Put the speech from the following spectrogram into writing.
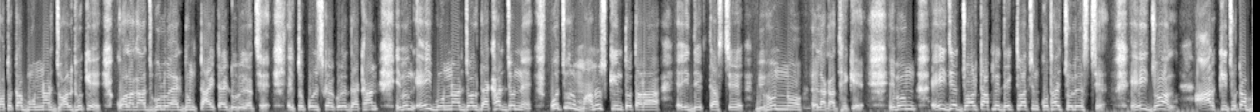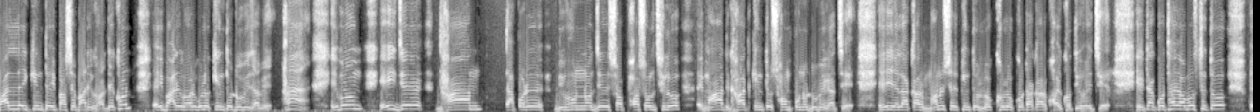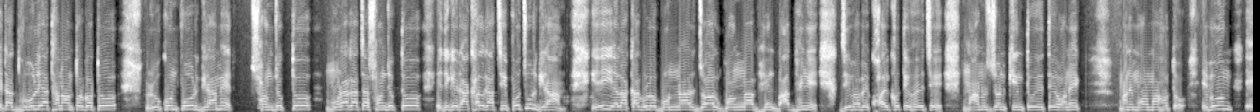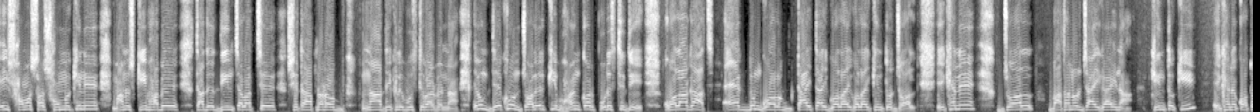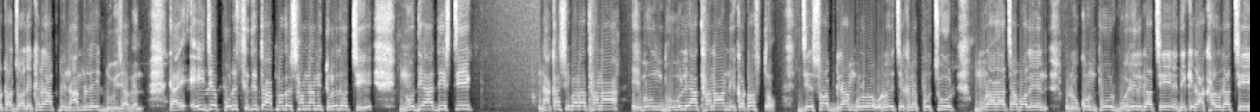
কতটা বন্যার জল ঢুকে কলা গাছগুলো একদম টাই টাই ডুবে গেছে। একটু পরিষ্কার করে দেখান এবং এই বন্যার জল দেখার জন্যে প্রচুর মানুষ কিন্তু তারা এই দেখতে আসছে বিভিন্ন এলাকা থেকে। এবং এই যে জলটা আপনি দেখতে পাচ্ছেন কোথায় চলে এসছে? এই জল আর কিছুটা বাড়লেই কিন্তু এই পাশে বাড়িঘর। দেখুন, এই বাড়িঘরগুলো কিন্তু ডুবে যাবে। হ্যাঁ এবং এই যে ধান, তারপরে বিভিন্ন যে সব ফসল ছিল, এই মাঠ ঘাট কিন্তু সম্পূর্ণ ডুবে গেছে। এই এলাকার মানুষের কিন্তু লক্ষ লক্ষ টাকার ক্ষয়ক্ষতি হয়েছে। এটা কোথায় অবস্থিত? এটা ধুবুলিয়া থানা অন্তর্গত রকুনপুর গ্রামের সংযুক্ত মোড়াগাছা সংযুক্ত, এদিকে রাখাল রাখালগাছি প্রচুর গ্রাম। এই এলাকাগুলো বন্যার জল, গঙ্গা ভেঙ, বাঁধ ভেঙে যেভাবে ক্ষয়ক্ষতি হয়েছে, মানুষজন কিন্তু এতে অনেক মানে মর্মাহত। এবং এই সমস্যার সম্মুখীনে মানুষ কীভাবে তাদের দিন চালাচ্ছে, সেটা আপনারা না দেখলে বুঝতে পারবেন না। এবং দেখুন, জলের কি ভয়ঙ্কর পরিস্থিতি। কলা গাছ একদম গল, টাই টাই গলায় গলায় কিন্তু জল। এখানে জল বাঁধানোর জায়গায় না। কিন্তু কি? এখানে কতটা জল? এখানে আপনি নামলেই ডুবে যাবেন। তাই এই যে পরিস্থিতিটা আপনাদের সামনে আমি তুলে ধরছি, নদিয়া ডিস্ট্রিক্ট নাকাশিপাড়া থানা এবং ধুবুলিয়া থানার নিকটস্থ যেসব গ্রামগুলো রয়েছে, এখানে প্রচুর মোড়াগাছা বলেন, রুকনপুর, বহিরগাছি, এদিকে রাখালগাছি,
